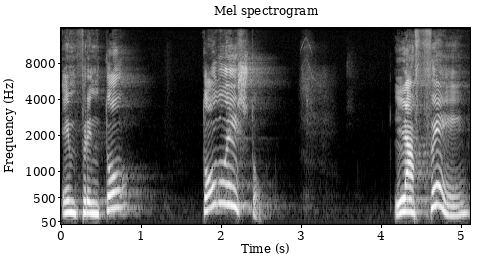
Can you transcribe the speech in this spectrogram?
enfrentó todo esto. La fe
